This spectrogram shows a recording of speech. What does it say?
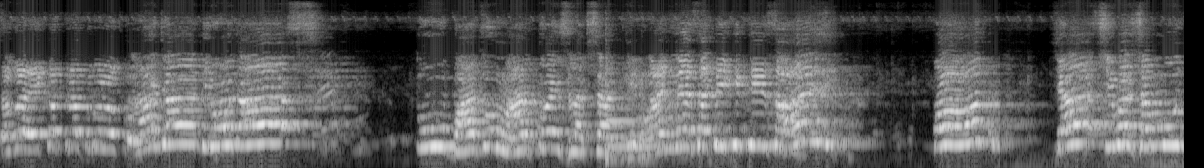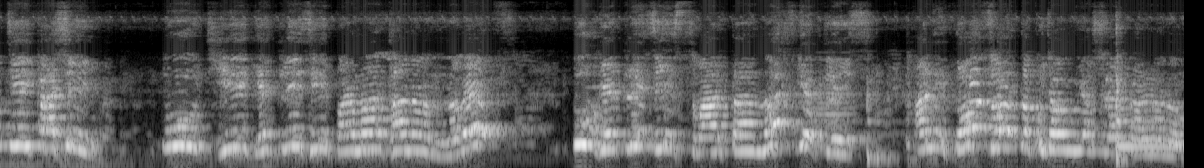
सगळं एकत्र करू नको. राजा दिवोदास तू बाजू मारतोयस लक्षात घे. मानण्यासाठी किती सहाय पण त्या शिवशंभूंची काशी. तू जी घेतलीस ही परमार्थानं नव्हे तू घेतलीस ही स्वार्थानच घेतलीस. आणि तो स्वार्थ तुझ्या अंगी असल्या कारणानं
